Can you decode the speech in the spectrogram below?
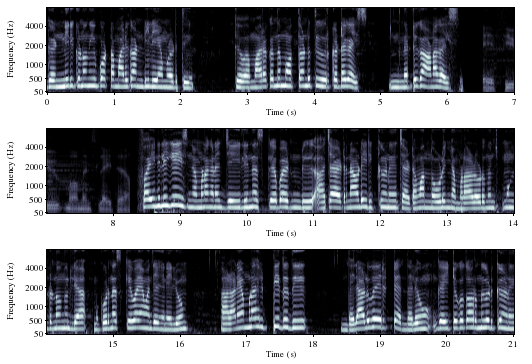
ഗണ്ണിരിക്കണമെന്ന് ഈ പൊട്ടന്മാർ കണ്ടില്ലേ നമ്മളടുത്ത്? കിവന്മാരൊക്കെ ഒന്ന് മൊത്തം കൊണ്ട് തീർക്കട്ടെ ഗൈസ് എന്നിട്ട് കാണാം ഗൈസ്. ഫൈനലി ഗൈസ് നമ്മളങ്ങനെ ജയിലിൽ നിന്ന് എസ്കേപ്പ് ആയിട്ടുണ്ട്. ആ ചേട്ടൻ അവിടെ ഇരിക്കുകയാണ് ചേട്ടൻ വന്നോളും. നമ്മളാളോടൊന്നും മുണ്ടണമൊന്നുമില്ല നമുക്കൊന്ന് എസ്കേപ്പ് ആയാൽ മതി എങ്ങനെയും ആളാണ് നമ്മളെ ഹെൽപ്പ് ചെയ്തത്. എന്തായാലും ആൾ വരട്ടെ. എന്തായാലും ഗേറ്റൊക്കെ തുറന്ന് കിടക്കുകയാണ്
